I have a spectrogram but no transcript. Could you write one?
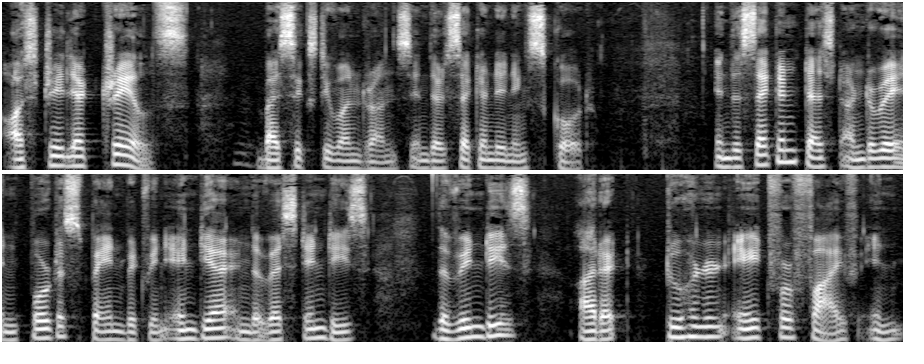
Australia trails by 61 runs in their second innings score. In the second test underway in Port of Spain between India and the West Indies, the Windies are at 208 for 5 in,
